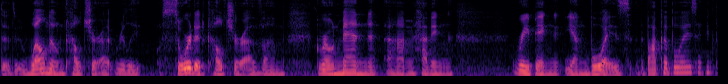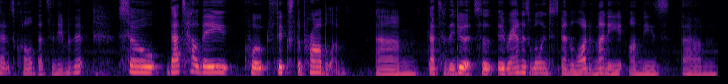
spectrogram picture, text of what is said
it, well-known culture, a really sordid culture of um, grown men um, having raping young boys, the Baka boys, I think that it's called. That's the name of it. So that's how they quote fix the problem. Um, that's how they do it. So Iran is willing to spend a lot of money on these um,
